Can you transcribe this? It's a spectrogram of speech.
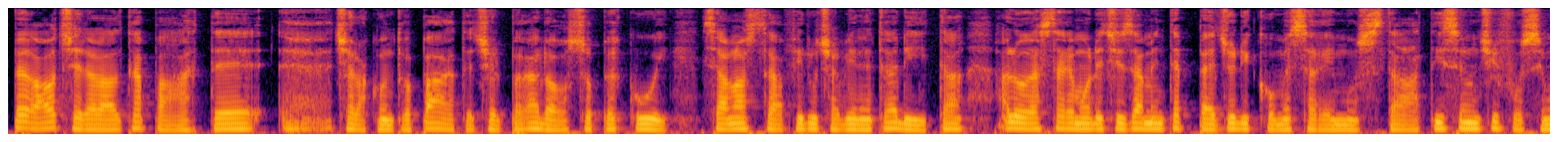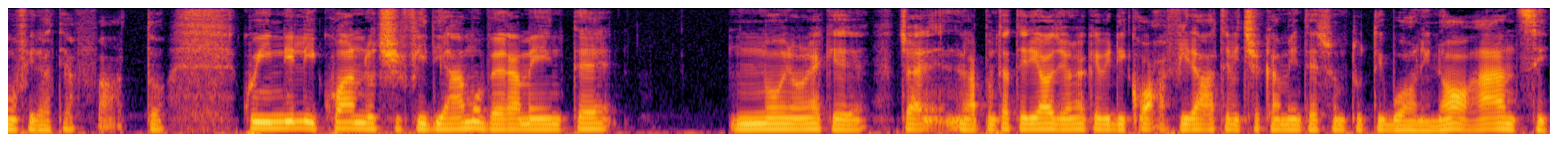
però c'è dall'altra parte, eh, c'è la controparte, c'è il paradosso per cui se la nostra fiducia viene tradita, allora staremo decisamente peggio di come saremmo stati se non ci fossimo fidati affatto. Quindi lì quando ci fidiamo veramente noi non è che, cioè nella puntata di oggi non è che vi dico oh, fidatevi ciecamente sono tutti buoni, no, anzi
